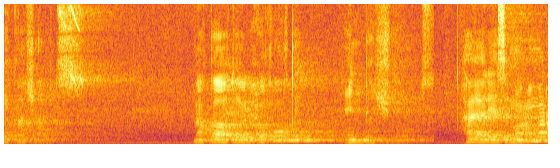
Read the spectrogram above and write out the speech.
eka sharti maqati alhuquqi inda shurut haya aliyesema Umar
